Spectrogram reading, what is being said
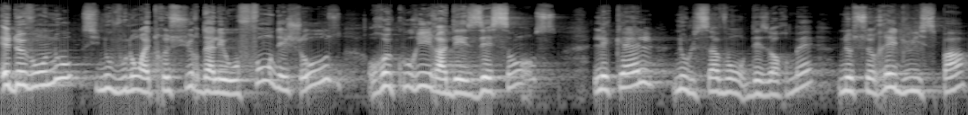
Et devons-nous, si nous voulons être sûrs d'aller au fond des choses, recourir à des essences, lesquelles, nous le savons désormais, ne se réduisent pas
